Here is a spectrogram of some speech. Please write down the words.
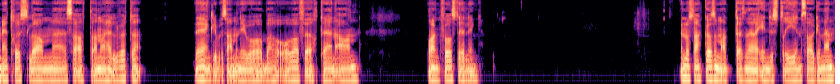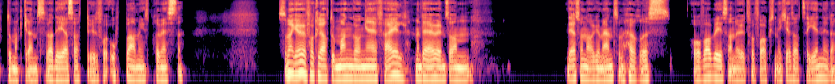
med trusler om eh, Satan og helvete. Det er egentlig på samme nivå, bare overført til en annen vrangforestilling. Men hun snakker også om at det er industriens argument om at grenseverdier er satt ut fra oppvarmingspremisset, som jeg òg har forklart om mange ganger er feil, men det er jo en sånn Det er et sånt argument som høres overbevisende ut for folk som ikke har satt seg inn i det.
